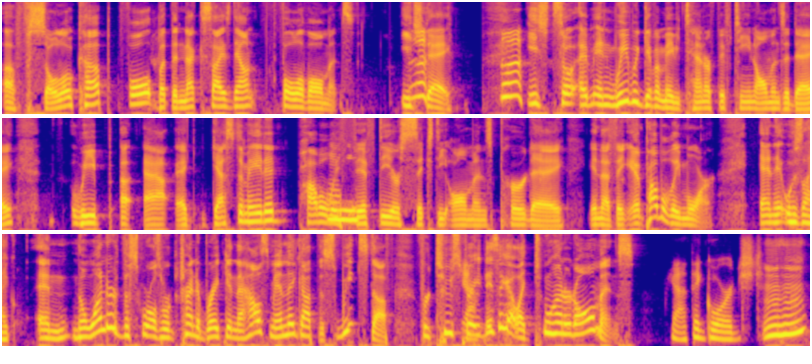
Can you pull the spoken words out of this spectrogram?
a solo cup full, but the next size down full of almonds each day. each so I mean we would give them maybe 10 or 15 almonds a day we uh, guesstimated probably Mhm. 50 or 60 almonds per day in that thing, and probably more. And it was like, and no wonder the squirrels were trying to break in the house, man. They got the sweet stuff for two straight days. They got like 200 almonds. Yeah, they gorged. Mm-hmm.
